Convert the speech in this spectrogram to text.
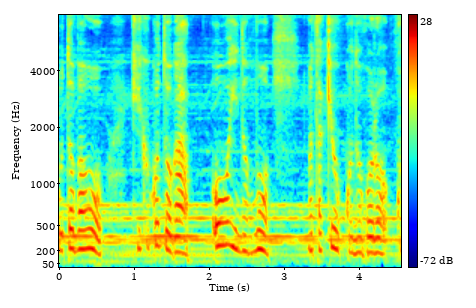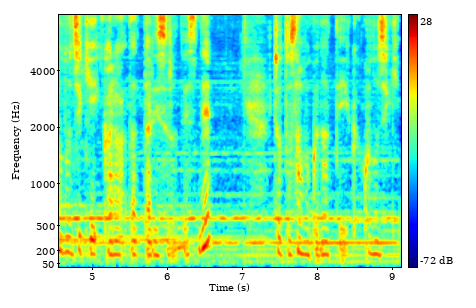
言葉を聞くことが多いのもまた今日この頃この時期からだったりするんですね。ちょっと寒くなっていくこの時期。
